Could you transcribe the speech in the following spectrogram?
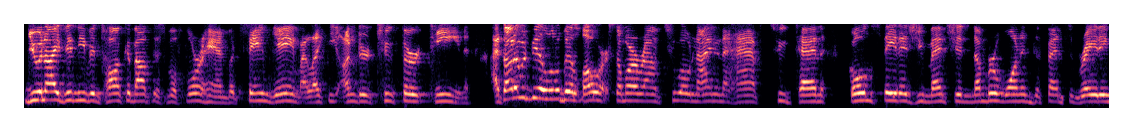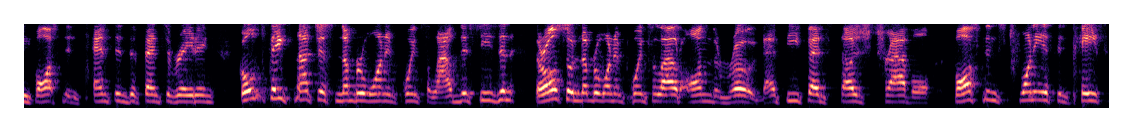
you and I didn't even talk about this beforehand, but same game. I like the under 213. I thought it would be a little bit lower, somewhere around 209 and a half, 210. Golden State, as you mentioned, number one in defensive rating. Boston, 10th in defensive rating. Golden State's not just number one in points allowed this season, they're also number one in points allowed on the road. That defense does travel. Boston's 20th in pace.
